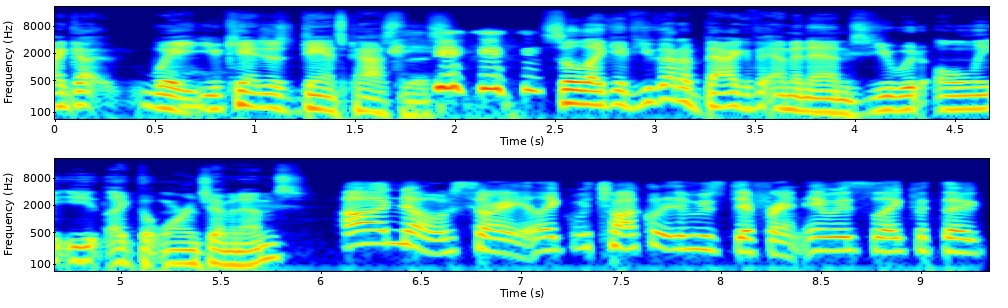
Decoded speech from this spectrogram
I got wait. You can't just dance past this. so like, if you got a bag of M and M's, you would only eat like the orange M and M's. uh, no, sorry. Like with chocolate, it was different. It was like with the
